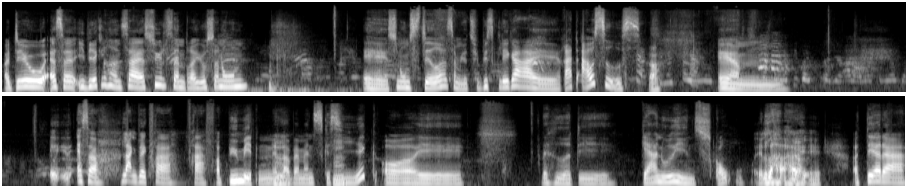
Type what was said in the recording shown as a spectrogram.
Og det er jo, altså i virkeligheden, så er asylcentre jo sådan nogle, øh, sådan nogle steder, som jo typisk ligger øh, ret afsides. Ja. Øhm, øh, altså langt væk fra, fra, fra bymidten, mm. eller hvad man skal mm. sige, ikke? Og øh, hvad hedder det? Gerne ude i en skov, eller... Ja. Øh, og det er der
